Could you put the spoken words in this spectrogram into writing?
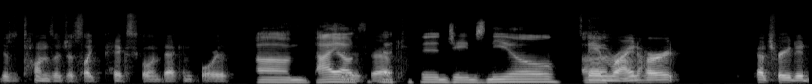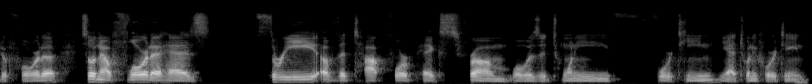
there's tons of just like picks going back and forth. Um, buyouts have James Neal. Sam uh, Reinhart got traded to Florida. So now Florida has three of the top four picks from what was it 2014? Yeah, 2014.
